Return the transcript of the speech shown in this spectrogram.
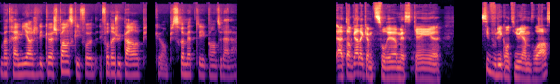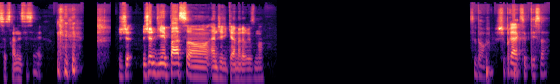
votre amie Angelica. Je pense qu'il faut, il faudrait que je lui parle puis qu'on puisse remettre les pendules à l'heure. Elle te regarde avec un petit sourire mesquin. euh, si vous voulez continuer à me voir, ce sera nécessaire. je, je ne viens pas sans Angelica, malheureusement. C'est bon, je suis prêt à accepter ça.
